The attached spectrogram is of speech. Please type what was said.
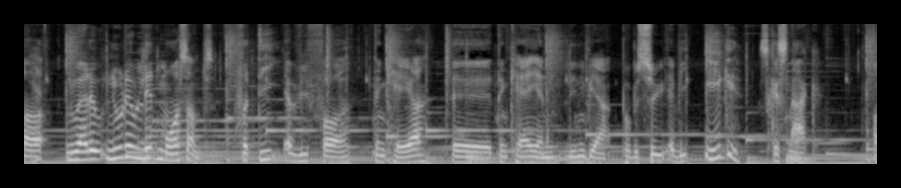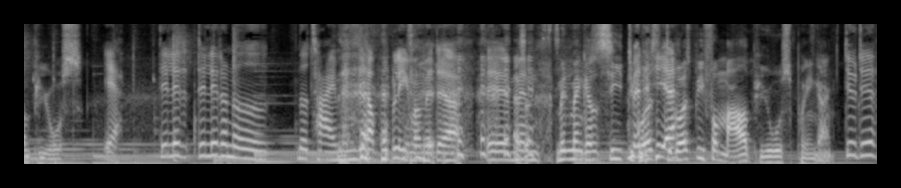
Og ja. nu, er det, jo- nu er det jo lidt morsomt, fordi at vi får den kære, øh, den kære Jan Lindebjerg på besøg, at vi ikke skal snakke om Pyrus. Ja, det er lidt, det er lidt af noget, noget timing, vi har problemer med der. Øh, men Altså, men man kan så sige, det, men kunne også, ja. det kunne også blive for meget Pyrus på en gang. det er jo det. Og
